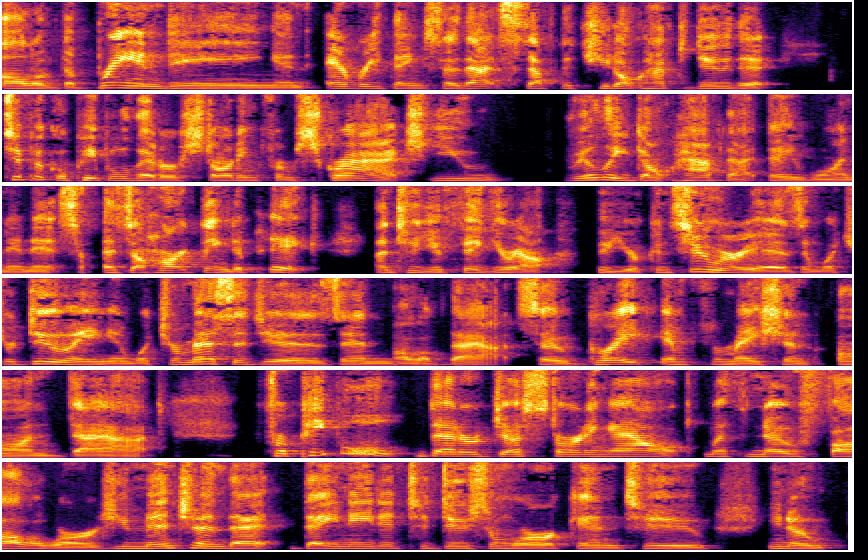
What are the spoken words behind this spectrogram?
all of the branding and everything. So that's stuff that you don't have to do that typical people that are starting from scratch, you really don't have that day one. And it's it's a hard thing to pick until you figure out who your consumer is and what you're doing and what your message is and all of that. So great information on that. For people that are just starting out with no followers, you mentioned that they needed to do some work and to, you know,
